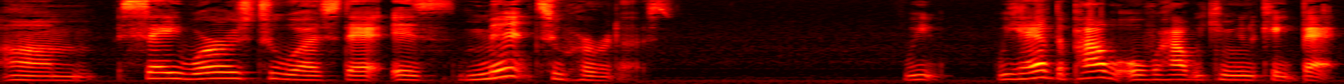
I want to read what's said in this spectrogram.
um, say words to us that is meant to hurt us, we we have the power over how we communicate back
